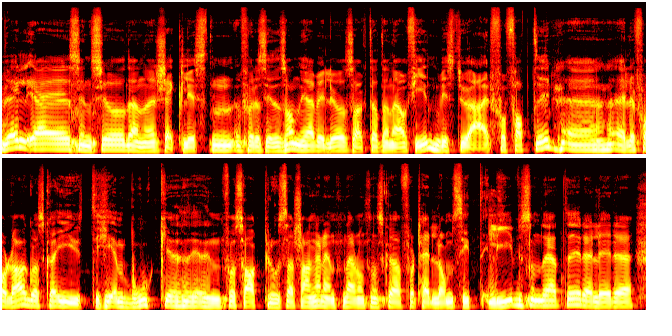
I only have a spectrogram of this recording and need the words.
Vel, jeg syns jo denne sjekklisten, for å si det sånn, jeg ville jo sagt at den er jo fin hvis du er forfatter eh, eller forlag og skal utgi en bok eh, innenfor sakprosasjangeren, enten det er noen som skal fortelle om sitt liv, som det heter, eller eh,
